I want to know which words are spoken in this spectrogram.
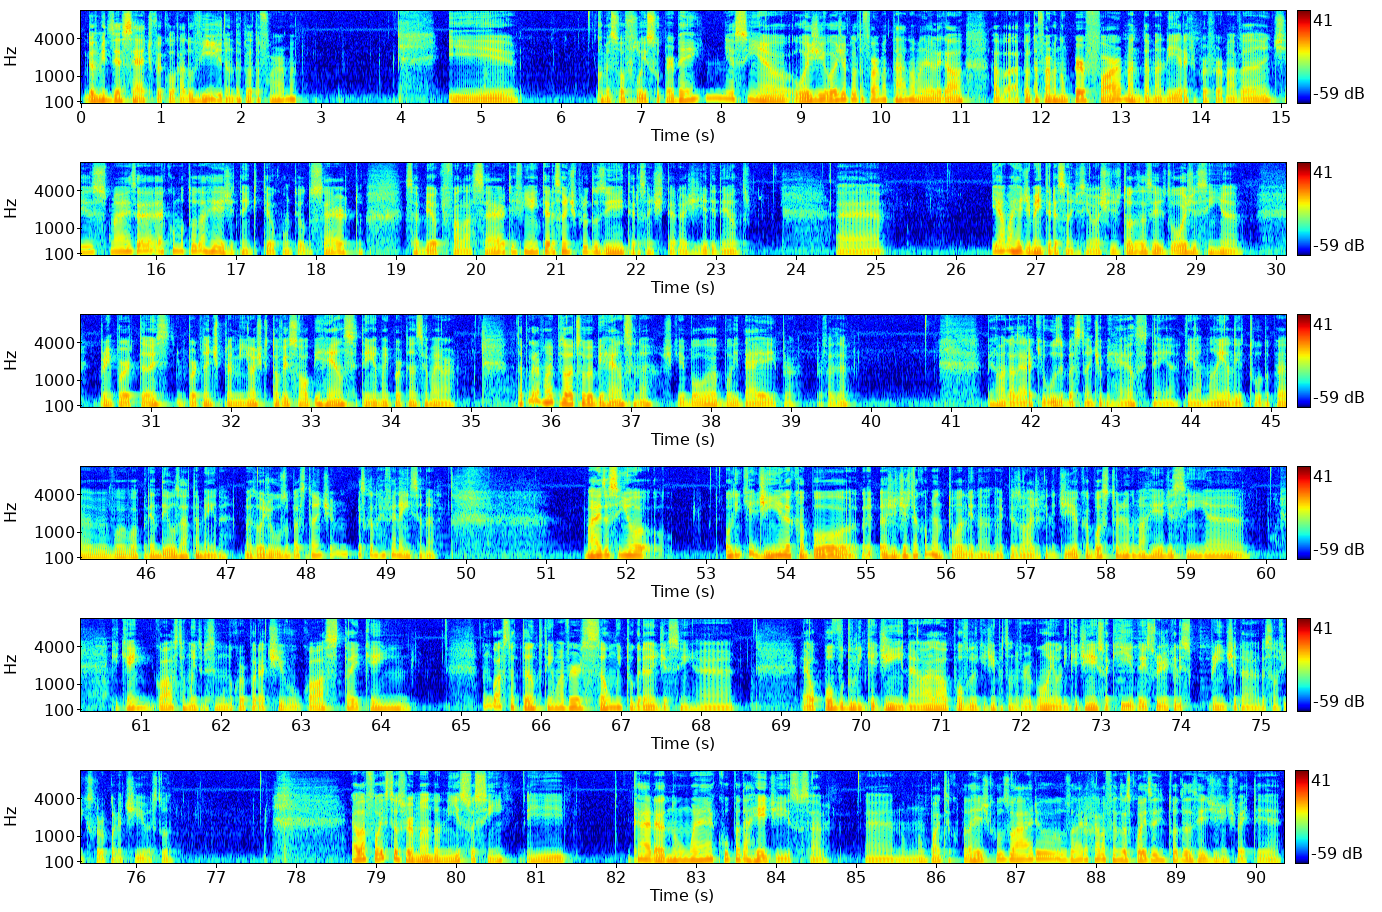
Em 2017 foi colocado o vídeo dentro da plataforma. E começou a fluir super bem. E assim, é, hoje, hoje a plataforma tá de uma maneira legal. A, a, plataforma não performa da maneira que performava antes, mas é, é, como toda rede, tem que ter o conteúdo certo, saber o que falar certo. Enfim, é interessante produzir, é interessante interagir ali dentro. É... E é uma rede bem interessante, assim. Eu acho que de todas as redes hoje, assim, é para importância, importante para mim, eu acho que talvez só o Behance tenha uma importância maior. Dá para gravar um episódio sobre o Behance, né? Acho que é boa, boa ideia aí para fazer. Pegar uma galera que use bastante o Behance, tenha, tenha a mãe ali tudo para vou, vou aprender a usar também, né? Mas hoje eu uso bastante pescando referência, né? Mas assim, o, o LinkedIn, ele acabou. A gente até comentou ali no, no episódio aquele dia, acabou se tornando uma rede assim. É, que quem gosta muito desse mundo corporativo gosta e quem não gosta tanto tem uma versão muito grande, assim. É, é o povo do LinkedIn, né? Olha lá o povo do LinkedIn passando vergonha, o LinkedIn é isso aqui, daí surge aquele sprint da, das fanfics corporativas, tudo. Ela foi se transformando nisso, assim, e. Cara, não é culpa da rede isso, sabe? É, não, não pode ser culpa da rede que o usuário, o usuário acaba fazendo as coisas em todas as redes a gente vai ter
